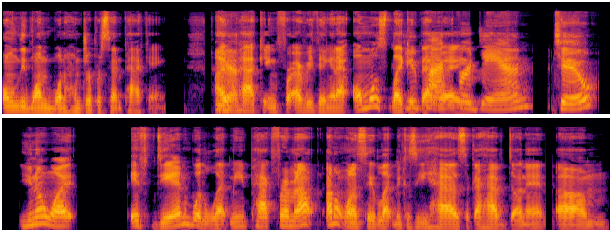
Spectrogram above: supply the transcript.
only one 100% packing. I'm Yeah. packing for everything and I almost like you it that pack way. for Dan too? you know what? If Dan would let me pack for him, and I don't, I don't want to say let me because he has, like, I have done it. Um,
